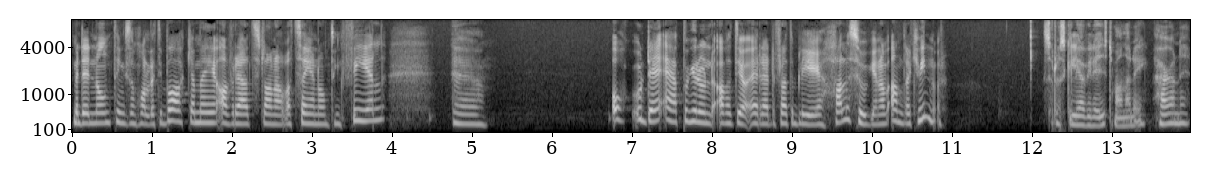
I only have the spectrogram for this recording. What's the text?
Men det är någonting som håller tillbaka mig av rädslan av att säga någonting fel. Eh, och, och det är på grund av att jag är rädd för att bli halshuggen av andra kvinnor. Så då skulle jag vilja utmana dig, här och nu.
